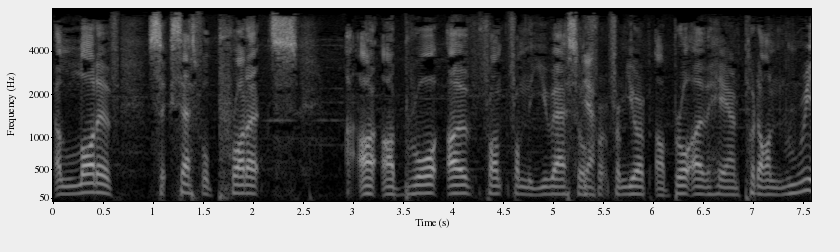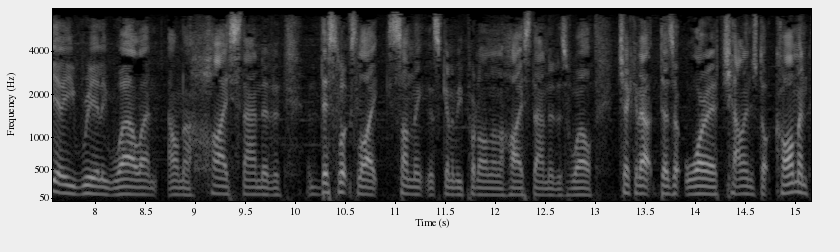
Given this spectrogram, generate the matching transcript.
a lot of successful products are, are brought over from from the US or Yeah. from, from Europe are brought over here and put on really really well and on a high standard. And this looks like something that's going to be put on on a high standard as well. Check it out, desertwarriorchallenge.com, and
